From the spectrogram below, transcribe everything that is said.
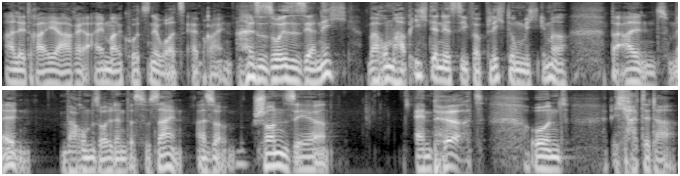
alle drei Jahre einmal kurz eine WhatsApp rein. Also so ist es ja nicht. Warum habe ich denn jetzt die Verpflichtung, mich immer bei allen zu melden? Warum soll denn das so sein? Also schon sehr empört. Und ich hatte da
